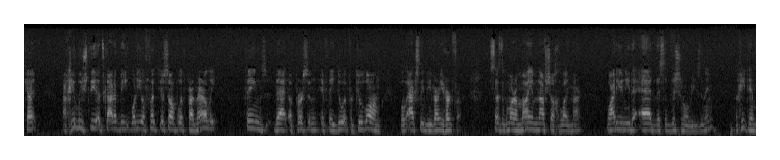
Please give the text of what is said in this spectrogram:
Okay? Achilu it's got to be what do you afflict yourself with primarily? Things that a person, if they do it for too long, will actually be very hurt from. Says the Gemara, Mayim nafshach Why do you need to add this additional reasoning? If you're going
